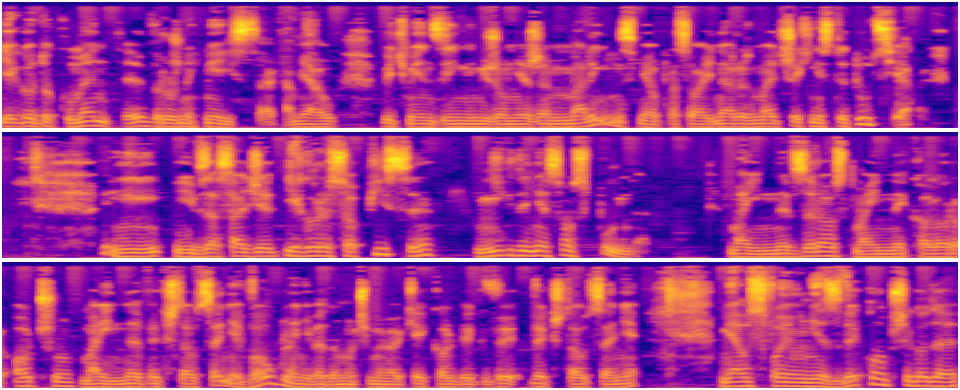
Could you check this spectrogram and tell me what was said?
jego dokumenty w różnych miejscach, a miał być między innymi żołnierzem Marines, miał pracować na rozmaitych instytucjach. I, I w zasadzie jego rysopisy nigdy nie są spójne ma inny wzrost, ma inny kolor oczu, ma inne wykształcenie. W ogóle nie wiadomo, czy miał jakiekolwiek wy, wykształcenie. Miał swoją niezwykłą przygodę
